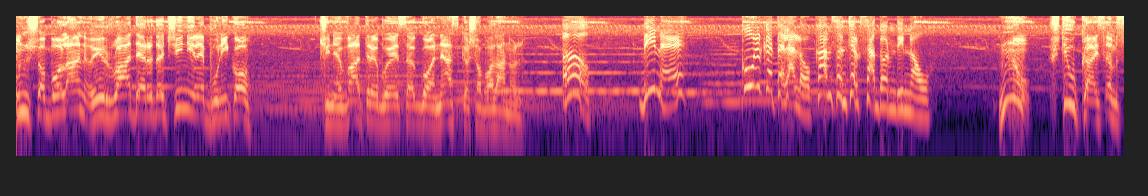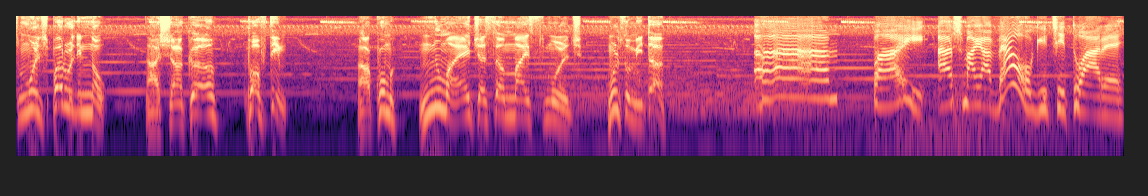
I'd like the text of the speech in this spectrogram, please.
Un șobolan îi roade rădăcinile, bunico Cineva trebuie să gonească șobolanul Oh, bine Culcă-te la loc, am să încerc să adorm din nou Nu! Știu că ai să-mi smulgi părul din nou Așa că poftim Acum nu mai ai ce să mai smulgi Mulțumită? um, Păi, aș mai avea o ghicitoare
